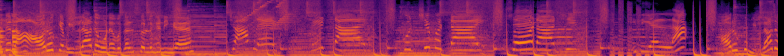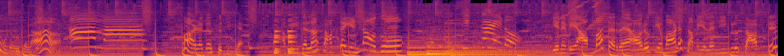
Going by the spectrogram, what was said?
இதெல்லாம் ஆரோக்கியம் இல்லாத உணவுகள் சொல்லுங்க நீங்க. சாக்லேட் மிட்டாய் குச்சி மிட்டாய் சோடா சிப்ஸ். இது எல்லாம் ஆரோக்கியம் இல்லாத உணவுகளா? அழகா சொன்னீங்க. அப்ப இதெல்லாம் சாப்பிட்டா என்ன ஆகும்? எனவே அம்மா தர்ற ஆரோக்கியமான சமையலை நீங்களும் சாப்பிட்டு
